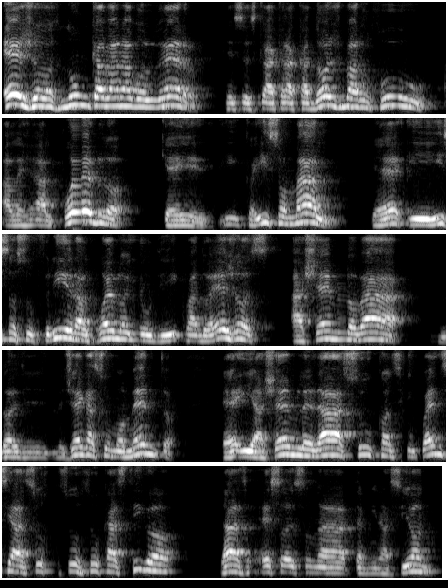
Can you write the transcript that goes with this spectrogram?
Ellos nunca van a volver, que es Kadosh Baruj al, al pueblo que, que hizo mal ¿eh? y hizo sufrir al pueblo yudí, cuando ellos, Hashem lo va a llega su momento eh, y Hashem le da su consecuencia, su, su, castigo, eso es una terminación.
